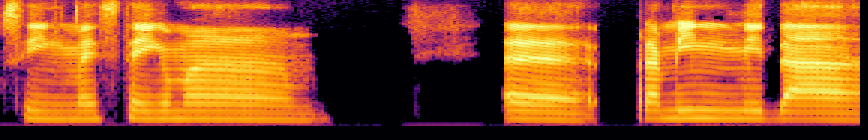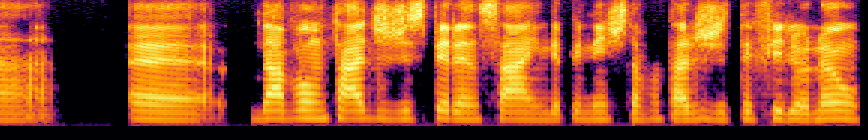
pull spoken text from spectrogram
sim, mas tem uma. É, para mim, me dá. É, dá vontade de esperançar, independente da vontade de ter filho ou não,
